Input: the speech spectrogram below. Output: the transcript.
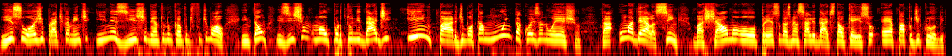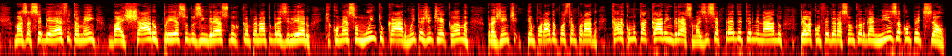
E isso hoje praticamente inexiste dentro de um campo de futebol. Então, existe um- uma oportunidade ímpar de botar muita coisa no eixo, tá? Uma delas, sim, baixar o, o preço das mensalidades, tá ok? Isso é papo de clube. Mas a CBF também baixar o preço dos ingressos do Campeonato Brasileiro, que começam muito caro. Muita gente reclama pra gente temporada após temporada. Cara, como tá caro o ingresso, mas isso é pré-determinado pela confederação que organiza a competição.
